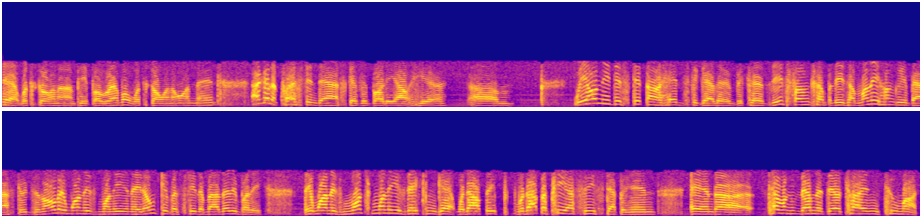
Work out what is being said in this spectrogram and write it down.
Yeah, what's going on, people? Rebel, what's going on, man? I got a question to ask everybody out here. Um, we all need to stick our heads together because these phone companies are money-hungry bastards, and all they want is money, and they don't give a shit about anybody. They want as much money as they can get without the without the PSC stepping in and uh, telling them that they're trying too much.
